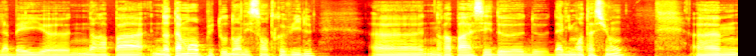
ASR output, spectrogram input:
l'abeille n'aura pas, notamment plutôt dans des centres-villes, n'aura pas assez de- de- d'alimentation. Euh,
